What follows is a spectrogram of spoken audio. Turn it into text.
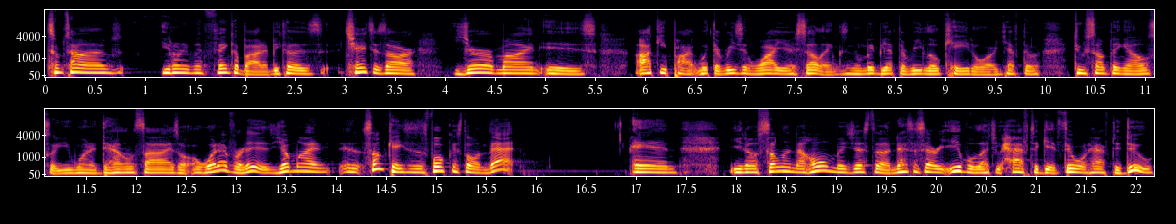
sometimes you don't even think about it because chances are your mind is occupied with the reason why you're selling. You know, maybe you have to relocate or you have to do something else or you want to downsize or, or whatever it is. Your mind, in some cases, is focused on that. And, you know, selling the home is just a necessary evil that you have to get through and have to do.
